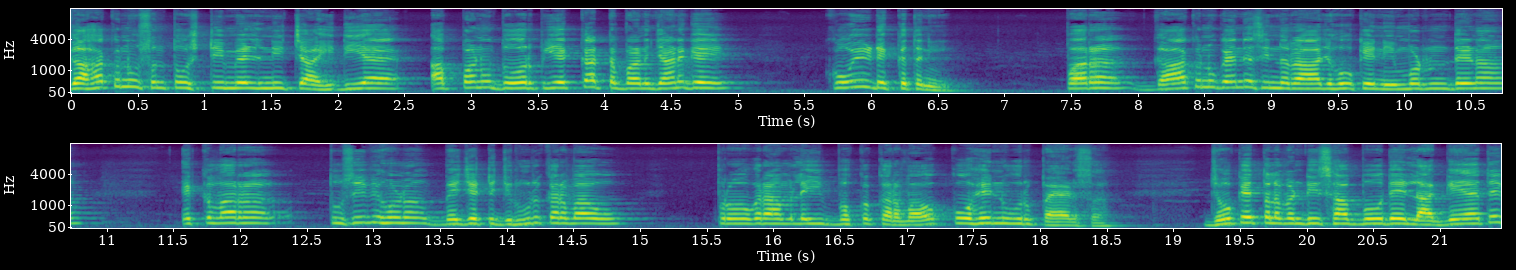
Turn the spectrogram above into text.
ਗਾਹਕ ਨੂੰ ਸੰਤੁਸ਼ਟੀ ਮਿਲਣੀ ਚਾਹੀਦੀ ਹੈ, ਆਪਾਂ ਨੂੰ 2 ਰੁਪਏ ਘੱਟ ਬਣ ਜਾਣਗੇ, ਕੋਈ ਦਿੱਕਤ ਨਹੀਂ। ਪਰ ਗਾਹਕ ਨੂੰ ਕਹਿੰਦੇ ਅਸੀਂ ਨਾਰਾਜ਼ ਹੋ ਕੇ ਨਹੀਂ ਮੁੜਨ ਦੇਣਾ। ਇੱਕ ਵਾਰ ਤੁਸੀਂ ਵੀ ਹੁਣ ਵਿਜ਼ਿਟ ਜ਼ਰੂਰ ਕਰਵਾਓ, ਪ੍ਰੋਗਰਾਮ ਲਈ ਬੁੱਕ ਕਰਵਾਓ ਕੋਹੇਨੂਰ ਪੈਲਸ, ਜੋ ਕਿ ਤਲਵੰਡੀ ਸਾਬੋ ਦੇ ਲਾਗੇ ਹੈ ਤੇ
